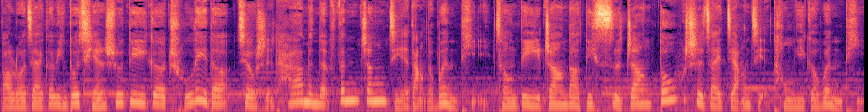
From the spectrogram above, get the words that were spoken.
保罗在格林多前书第一个处理的就是他们的纷争结党的问题，从第一章到第四章都是在讲解同一个问题。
